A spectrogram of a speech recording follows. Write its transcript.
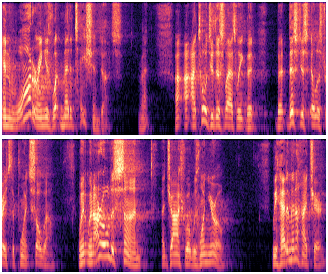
And watering is what meditation does. Right? I, I told you this last week, but, but this just illustrates the point so well. When, when our oldest son, uh, Joshua was one year old. We had him in a high chair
